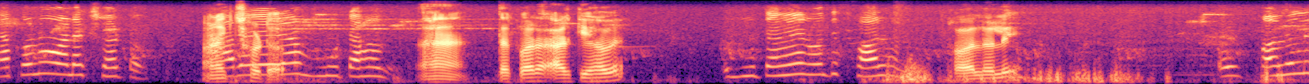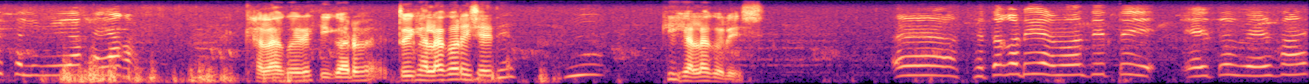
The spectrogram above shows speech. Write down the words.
এখনও অনেক ছোট। অনেক ছোট। মোটা হবে। হ্যাঁ তারপর আর কি হবে? মোটা হয়ে মধ্যে ফল হবে। ফল হলে? ফল হলে ছেলেমেয়েরা খেলা করে। কি করবে? তুই খেলা করিস এই হুম, কি খেলা করিস? করে এই তো বের হয়।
